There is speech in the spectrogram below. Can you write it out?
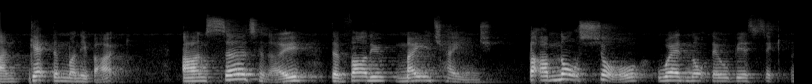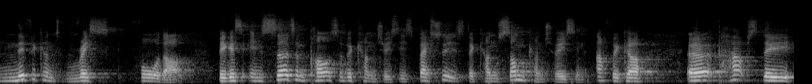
and get the money back, and certainly the value may change. But I'm not sure whether or not there will be a significant risk for that because in certain parts of the countries, especially the, some countries in Africa, uh, perhaps the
